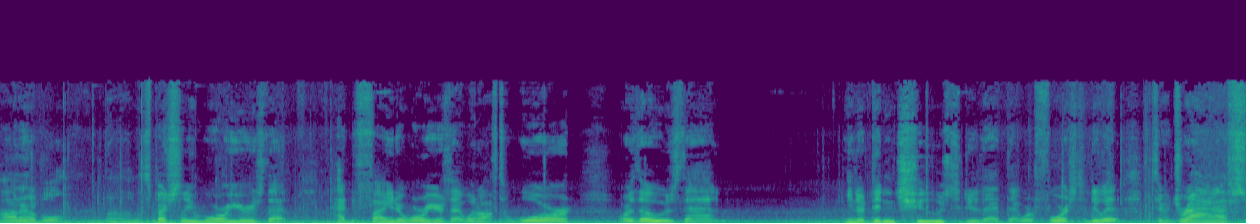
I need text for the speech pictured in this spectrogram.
honorable, um, especially warriors that had to fight or warriors that went off to war or those that you know didn't choose to do that that were forced to do it through drafts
